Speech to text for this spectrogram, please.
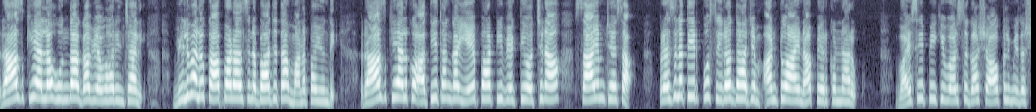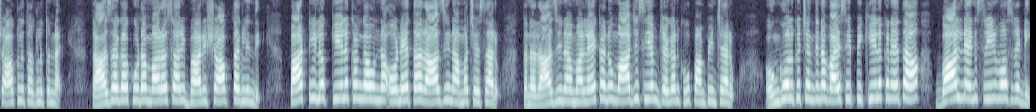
రాజకీయాల్లో హుందాగా వ్యవహరించాలి. విలువలు కాపాడాల్సిన బాధ్యత మనపై ఉంది. రాజకీయాలకు అతీతంగా ఏ పార్టీ వ్యక్తి వచ్చినా సాయం చేశా. ప్రజల తీర్పు శిరోధార్యం అంటూ ఆయన పేర్కొన్నారు. వైసీపీకి వరుసగా షాకుల మీద షాకులు తగులుతున్నాయి. తాజాగా కూడా మరోసారి భారీ షాక్ తగిలింది. పార్టీలో కీలకంగా ఉన్న ఓ నేత రాజీనామా చేశారు. తన రాజీనామా లేఖను మాజీ సీఎం జగన్కు పంపించారు. ఒంగోలుకు చెందిన వైసీపీ కీలక నేత బాలినేని శ్రీనివాసరెడ్డి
